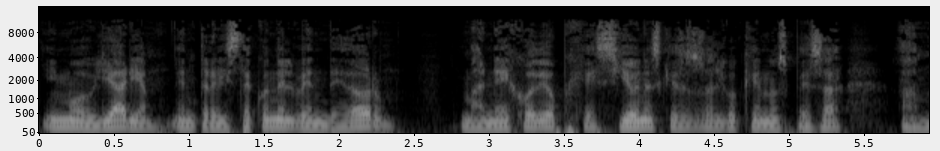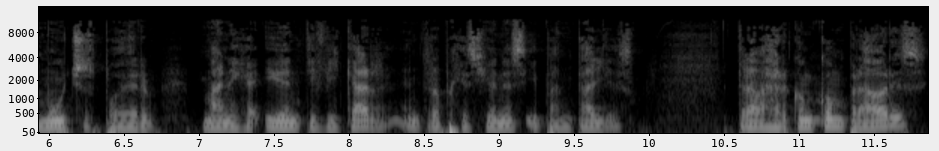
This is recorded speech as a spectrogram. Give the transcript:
inmobiliaria, entrevista con el vendedor, manejo de objeciones, que eso es algo que nos pesa a muchos poder manejar, identificar entre objeciones y pantallas, trabajar con compradores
